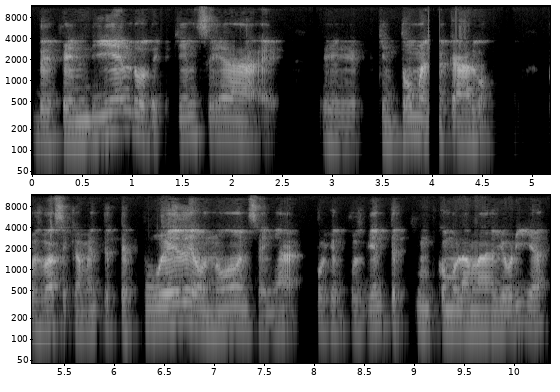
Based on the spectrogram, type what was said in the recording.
dependiendo de quién sea eh, eh, quien toma el cargo, pues básicamente te puede o no enseñar, porque pues bien, como la mayoría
